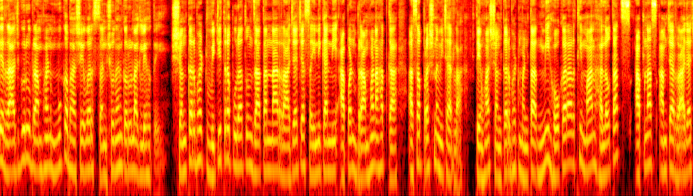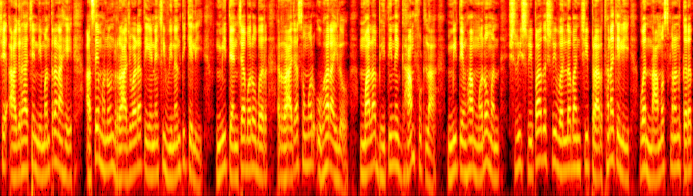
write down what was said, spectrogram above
ते राजगुरू ब्राह्मण मूक भाषेवर संशोधन करू लागले होते. शंकरभट विचित्रपुरातून जाताना राजाच्या सैनिकांनी आपण ब्राह्मण आहात का? असा प्रश्न विचारला. तेव्हा शंकरभट म्हणतात मी होकारार्थी मान हलवताच आपणास आमच्या राजाचे आग्रहाचे निमंत्रण आहे असे म्हणून राजवाड्यात येण्याची विनंती केली. मी त्यांच्याबरोबर राजासमोर उभा राहिलो. मला भीतीने घाम फुटला. मी तेव्हा मनोमन श्री श्रीपाद श्री वल्लभांची प्रार्थना केली व नामस्मरण करत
